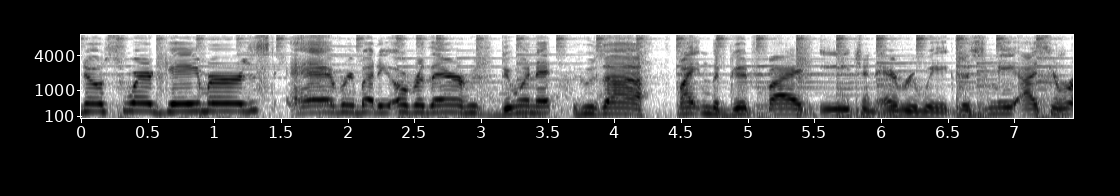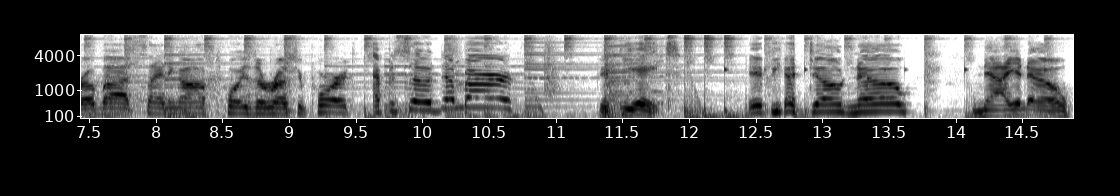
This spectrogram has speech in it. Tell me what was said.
No Swear Gamer, just everybody over there who's doing it, who's uh fighting the good fight each and every week. This is me, Icy Robot, signing off. Toys R Us Report, episode number 58. If you don't know, now you know.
